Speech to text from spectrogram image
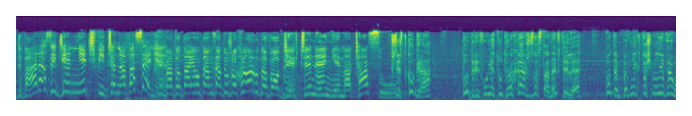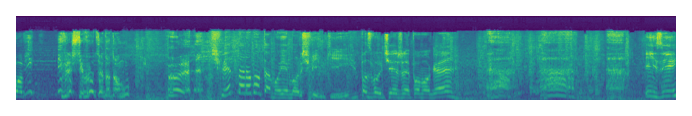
dwa razy dziennie ćwiczę na basenie. Chyba dodają tam za dużo chloru do wody. Dziewczyny, nie ma czasu. Wszystko gra. Podryfuję tu trochę, aż zostanę w tyle. Potem pewnie ktoś mnie wyłowi i wreszcie wrócę do domu. Świetna robota, moje morświnki. Pozwólcie, że pomogę. Easy,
